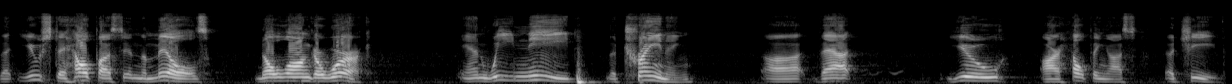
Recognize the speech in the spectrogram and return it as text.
that used to help us in the mills no longer work. And we need the training uh, that you are helping us achieve.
